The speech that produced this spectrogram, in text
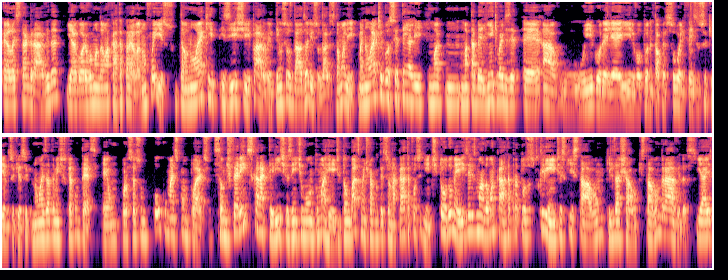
ela está grávida e agora agora eu vou mandar uma carta para ela. Não foi isso. Então não é que existe, claro, ele tem os seus dados ali, seus dados estão ali, mas não é que você tem ali uma, uma tabelinha que vai dizer, é, ah, o, Igor ele é, ele voltou em tal pessoa, ele fez isso aqui, não sei o que. Não é exatamente isso que acontece. É um processo um pouco mais complexo. São diferentes características e a gente monta uma rede. Então basicamente o que aconteceu na carta foi o seguinte: todo mês eles mandam uma carta para todos os clientes que estavam, que eles achavam que estavam grávidas. E aí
